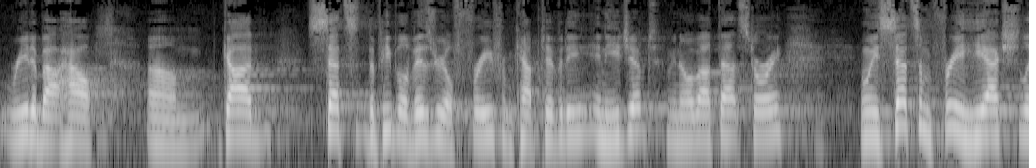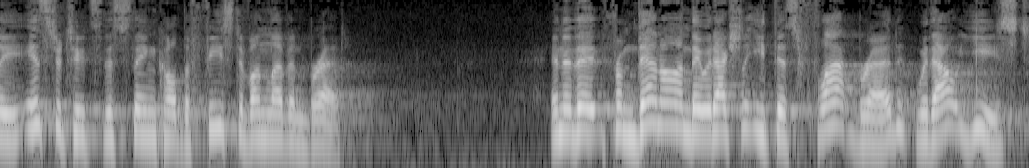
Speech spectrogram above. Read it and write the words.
read about how um, God sets the people of Israel free from captivity in Egypt. We know about that story. And when he sets them free, he actually institutes this thing called the Feast of Unleavened Bread. And they, from then on, they would actually eat this flat bread without yeast.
